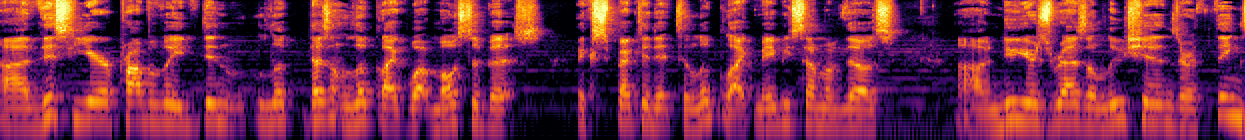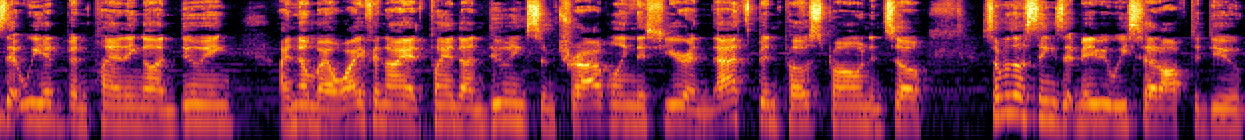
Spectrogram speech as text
Uh, this year probably didn't look doesn't look like what most of us expected it to look like. Maybe some of those uh, New Year's resolutions or things that we had been planning on doing. I know my wife and I had planned on doing some traveling this year, and that's been postponed. And so, some of those things that maybe we set off to do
